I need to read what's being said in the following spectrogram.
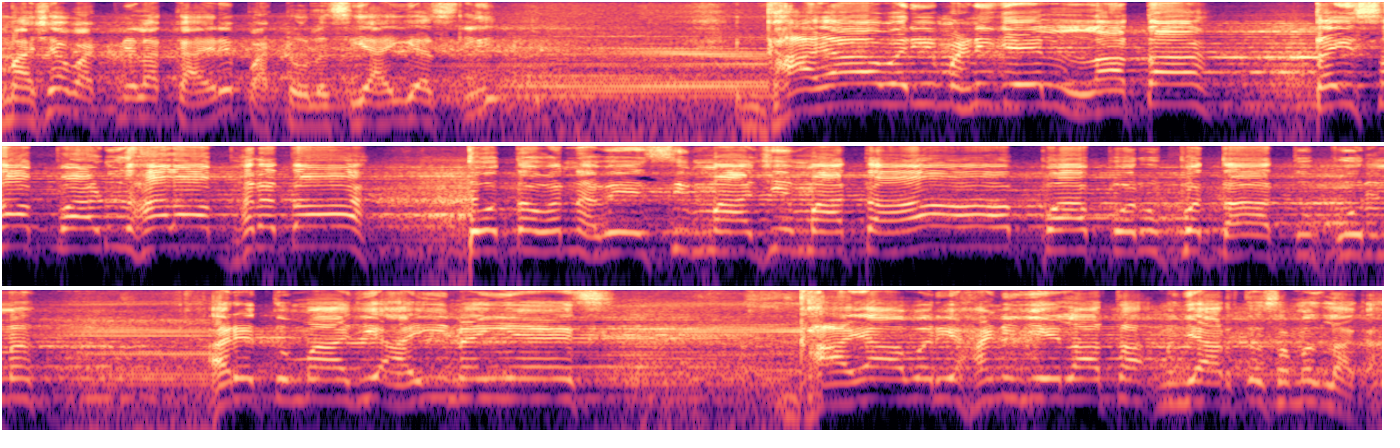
माझ्या वाटणीला काय रे पाठवलंस? ही आई असली? घायावरी म्हणजे लाता तैसा पाडू झाला भरता. तो तव नवेसी माझी माता पाप रूपता तू पूर्ण. अरे तू माझी आई नाहीयेस. घायावरी हाणी गेला आता म्हणजे अर्थ समजला का?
